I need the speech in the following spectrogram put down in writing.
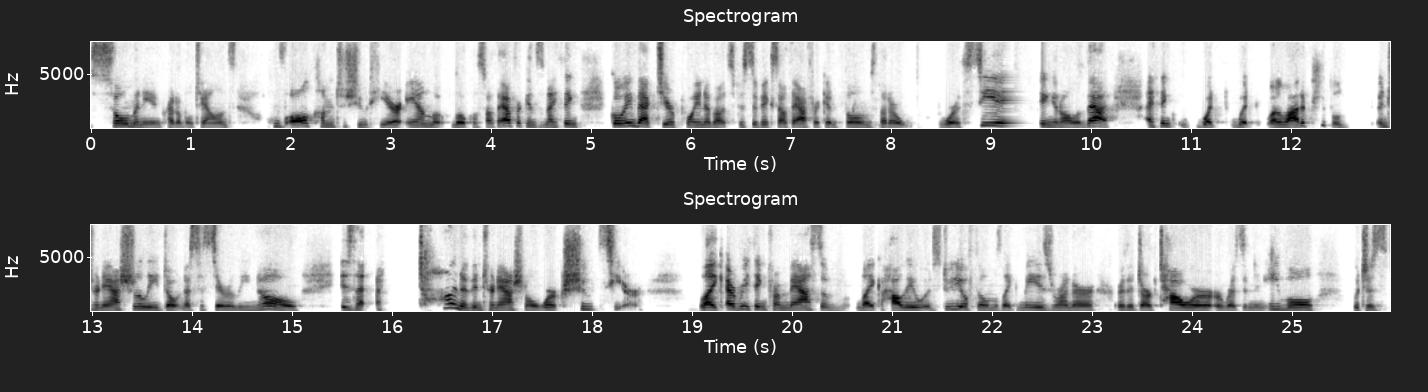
so many incredible talents who've all come to shoot here and lo- local South Africans. And I think going back to your point about specific South African films that are worth seeing and all of that, I think what what a lot of people internationally don't necessarily know is that a ton of international work shoots here. like everything from massive like hollywood studio films like maze runner or the dark tower or resident evil which is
